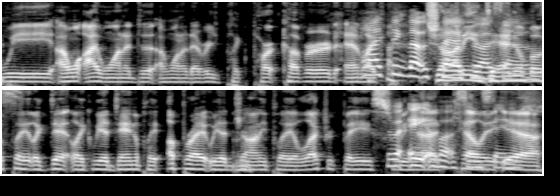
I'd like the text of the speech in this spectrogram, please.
we I, I wanted to I wanted every like part covered and Well, I think that was Johnny and Daniel both played like Dan, like we had Daniel play upright, we had Johnny play electric bass, There were we eight had of us on Kelly, stage. yeah.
